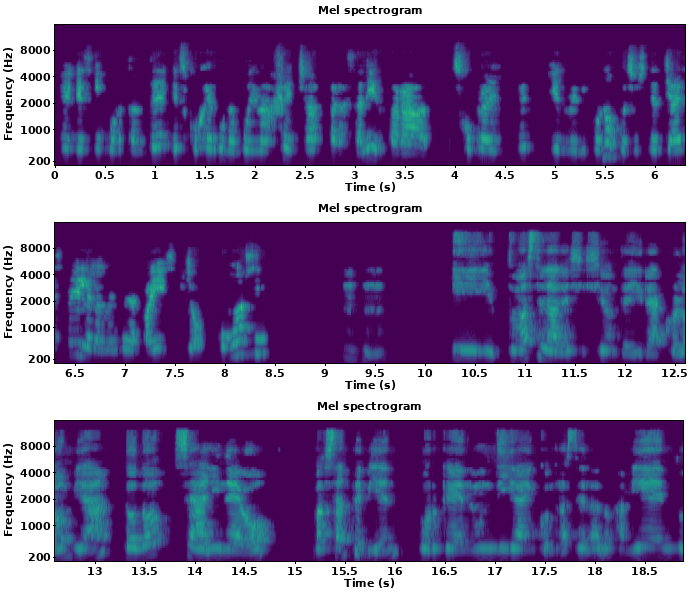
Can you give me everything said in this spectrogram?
que es importante escoger una buena fecha para salir, para pues, comprar el ticket. Y él me dijo, no, pues usted ya está ilegalmente en el país. Y yo, ¿cómo así? Y tomaste la decisión de ir a Colombia, todo se alineó bastante bien porque en un día encontraste el alojamiento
